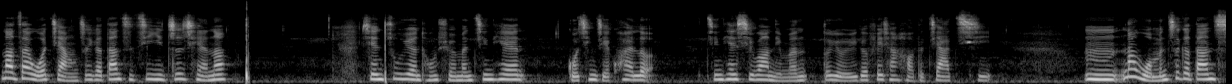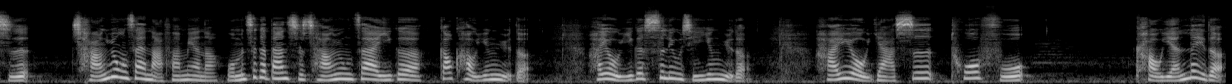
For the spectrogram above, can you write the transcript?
那在我讲这个单词记忆之前呢，先祝愿同学们今天国庆节快乐。今天希望你们都有一个非常好的假期。嗯，那我们这个单词。常用在哪方面呢？我们这个单词常用在一个高考英语的，还有一个四六级英语的，还有雅思、托福考研类的，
